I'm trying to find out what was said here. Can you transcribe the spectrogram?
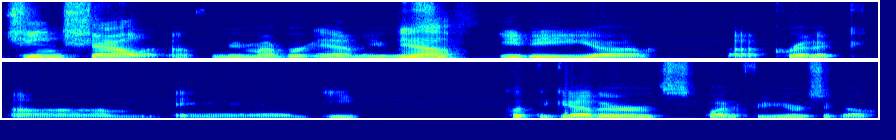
gene shalit if you remember him he was yeah. a tv uh, uh, critic um, and he put together quite a few years ago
